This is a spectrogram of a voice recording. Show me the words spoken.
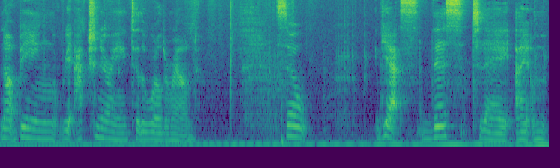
not being reactionary to the world around. So yes this today i am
